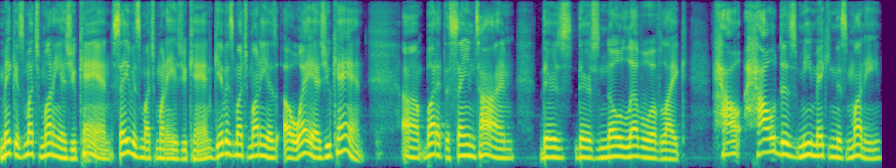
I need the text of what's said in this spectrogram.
Make as much money as you can, save as much money as you can, give as much money as away as you can. Um, but at the same time, there's there's no level of like how how does me making this money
